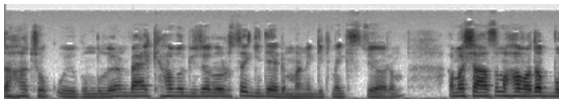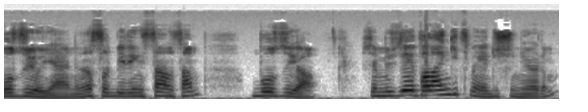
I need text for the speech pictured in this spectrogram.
daha çok uygun buluyorum. Belki hava güzel olursa giderim. Hani gitmek istiyorum. Ama şansımı havada bozuyor yani. Nasıl bir insansam bozuyor. İşte müzeye falan gitmeyi düşünüyorum.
